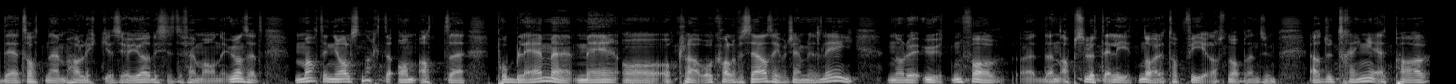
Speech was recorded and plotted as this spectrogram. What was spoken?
det Tottenham har lykkes i å gjøre de siste fem årene. Uansett, Martin Joll snakket om at problemet med å, å klare å kvalifisere seg for Champions League når du er utenfor den absolutte eliten, da, eller topp fire, er at du trenger et par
